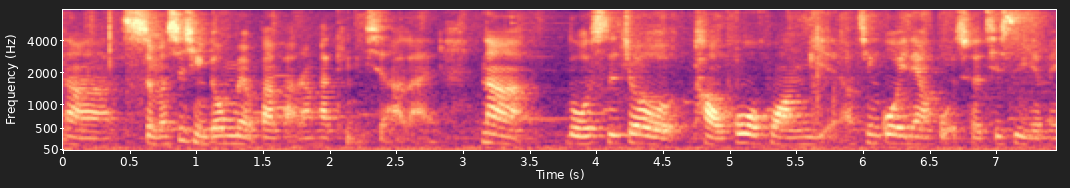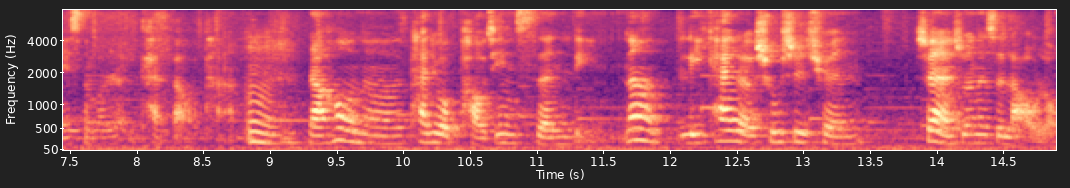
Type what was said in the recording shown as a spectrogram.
那什么事情都没有办法让他停下来。那罗斯就跑过荒野啊，经过一辆火车，其实也没什么人看到他。嗯，然后呢，他就跑进森林，那离开了舒适圈。虽然说那是牢笼，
